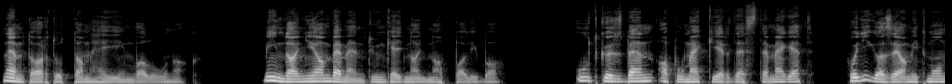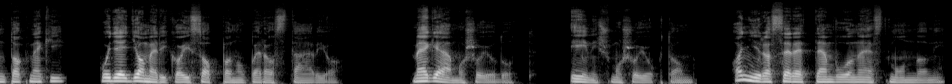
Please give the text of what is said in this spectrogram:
Nem tartottam helyén valónak. Mindannyian bementünk egy nagy nappaliba. Útközben apu megkérdezte meget, hogy igaz-e, amit mondtak neki, hogy egy amerikai szappanopera sztárja. Meg elmosolyodott. Én is mosolyogtam. Annyira szerettem volna ezt mondani.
